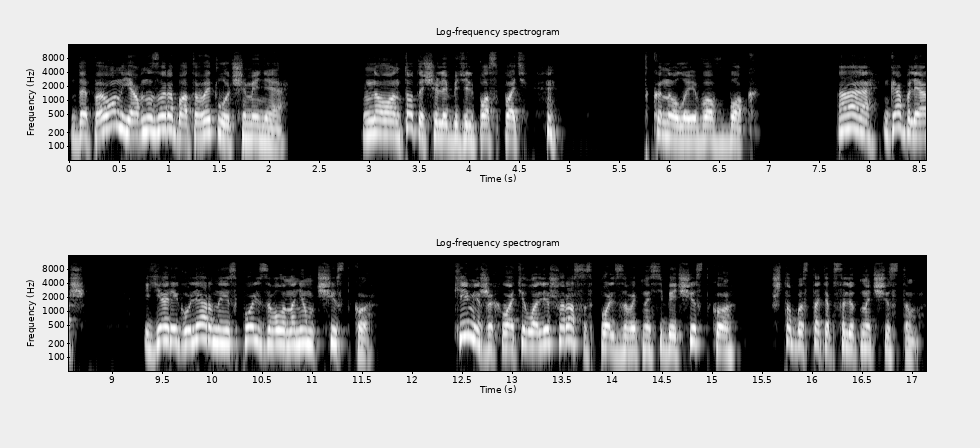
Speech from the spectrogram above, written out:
ДП он явно зарабатывает лучше меня. Но он тот еще любитель поспать. Ткнула его в бок. А, габляш. Я регулярно использовала на нем чистку. Кими же хватило лишь раз использовать на себе чистку, чтобы стать абсолютно чистым.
